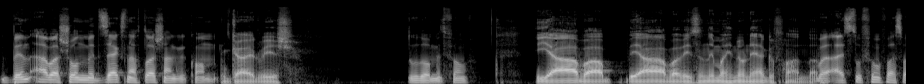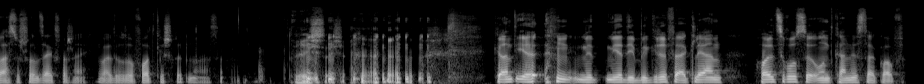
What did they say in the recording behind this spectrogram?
bin aber schon mit sechs nach Deutschland gekommen. Geil wie ich. Du doch mit fünf. Ja, aber ja, aber wir sind immer hin und her gefahren dann. Aber als du fünf warst, warst du schon sechs wahrscheinlich, weil du sofort geschritten warst. Richtig. Könnt ihr mit mir die Begriffe erklären? Holzrusse und Kanisterkopf.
